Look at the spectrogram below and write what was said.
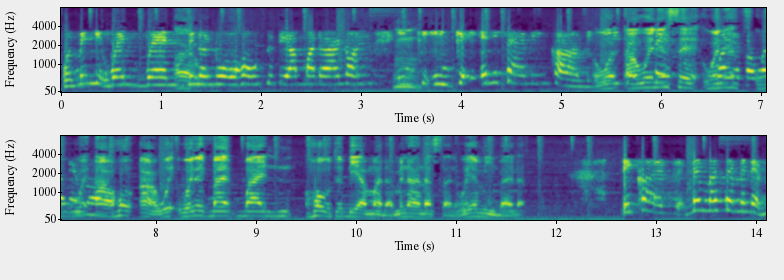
when me when when Oh. me don't know how to be a mother or nothing. Mm. In, in, anytime he call me, just and when you say when whatever, it whatever. when, uh, how, uh, when it by by how to be a mother, me not understand. What do you mean by that? Because remember, me, ne- me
